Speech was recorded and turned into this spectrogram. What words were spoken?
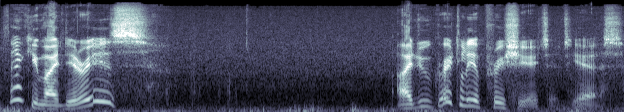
Thank you, my dearies. I do greatly appreciate it, yes.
